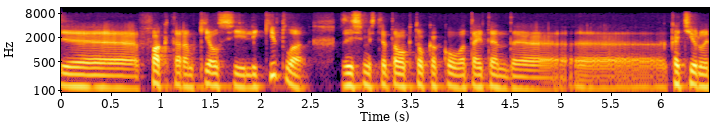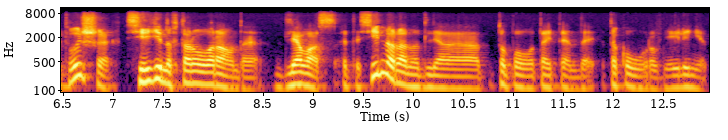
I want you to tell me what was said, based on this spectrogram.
э, фактором Келси или Китла, в зависимости от того, кто какого тайтенда э, котирует выше. Середина второго раунда для вас это сильно рано для топового тайтенда такого уровня или нет?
